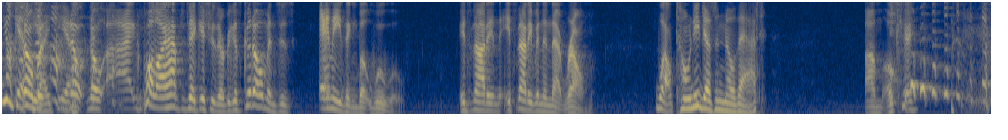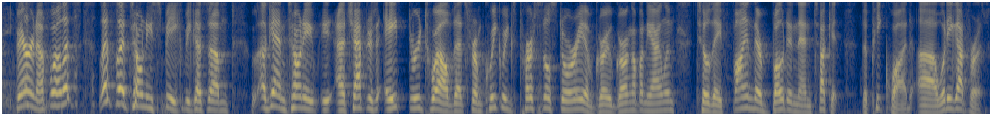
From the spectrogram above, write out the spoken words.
You get No, the but idea. no, no, I, Paula, I have to take issue there because Good Omens is anything but woo woo. It's not in. It's not even in that realm. Well, Toni doesn't know that. Um. Okay. Fair enough. Well, let's let's let Toni speak because um again Toni uh, chapters eight through twelve that's from Queequeg's personal story of grow, growing up on the island till they find their boat in Nantucket, the Pequod. Uh, what do you got for us?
